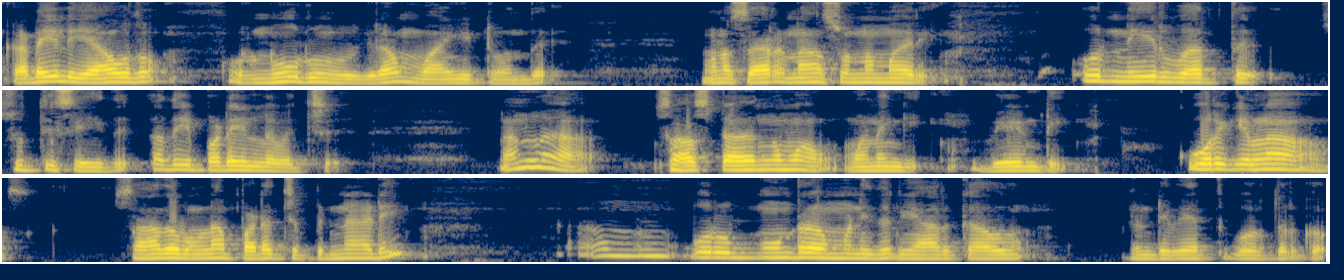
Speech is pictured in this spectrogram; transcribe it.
கடையில் யாவதும் ஒரு நூறு நூறு கிராம் வாங்கிட்டு வந்து மனசார நான் சொன்ன மாதிரி ஒரு நீர் வார்த்து சுத்தி செய்து அதை படையில் வச்சு நல்லா சாஷ்டாங்கமாக வணங்கி வேண்டி கூரைக்கெல்லாம் சாதமெல்லாம் படைச்ச பின்னாடி ஒரு மூன்றாம் மனிதர் யாருக்காவது ரெண்டு பேர்த்துக்கு ஒருத்தருக்கோ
